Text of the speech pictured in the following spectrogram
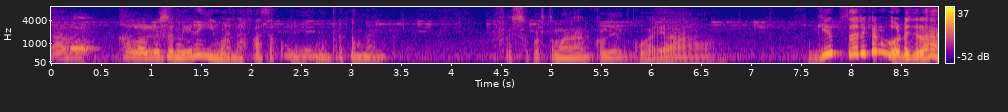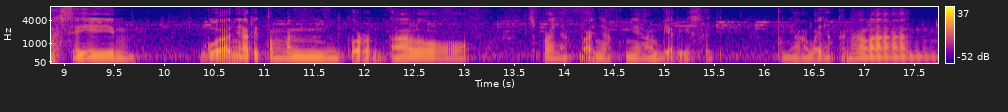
kalau kalau lu sendiri gimana fase kuliahnya pertemanan fase pertemanan kuliah gue ya gitu. Tadi kan gue udah jelasin. Gue nyari temen di Gorontalo sebanyak banyaknya biar bisa punya banyak kenalan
